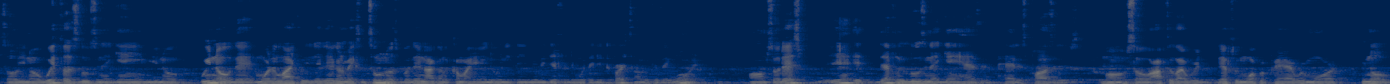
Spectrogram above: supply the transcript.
So, you know, with us losing that game, you know, we know that more than likely they're going to make some tune-ups, but they're not going to come out here and do anything really different than what they did the first time because they won. Um, so that's yeah, it definitely losing that game has it, had its positives. Um, so I feel like we're definitely more prepared. We're more, you know,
